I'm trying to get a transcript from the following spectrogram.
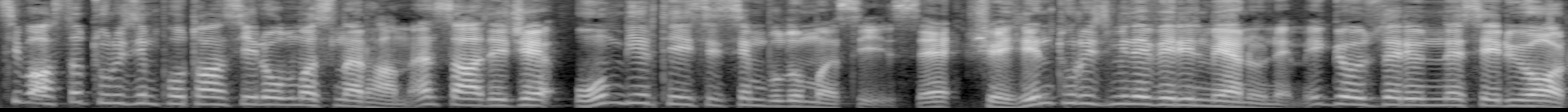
Sivas'ta turizm potansiyeli olmasına rağmen sadece 11 tesisin bulunması ise şehrin turizmine verilmeyen önemi gözler önüne seriyor.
